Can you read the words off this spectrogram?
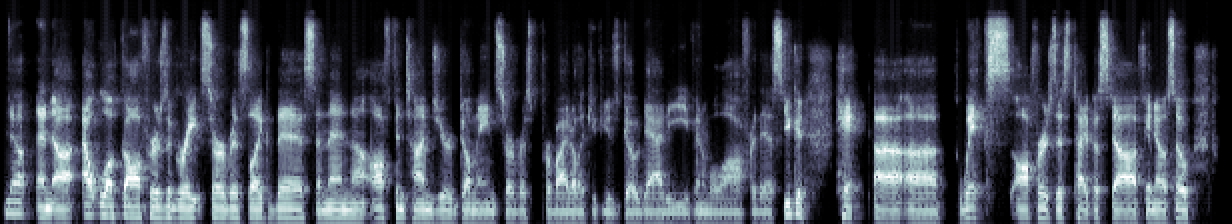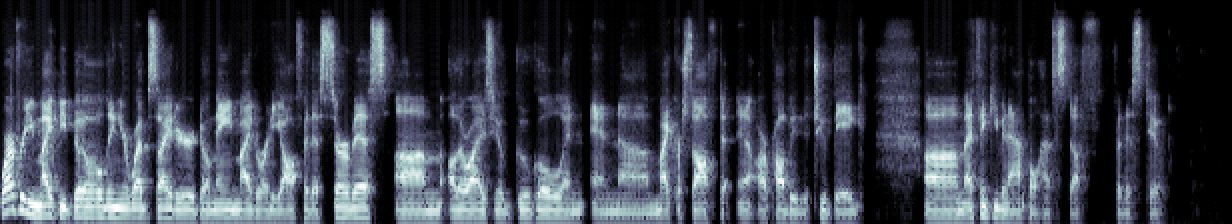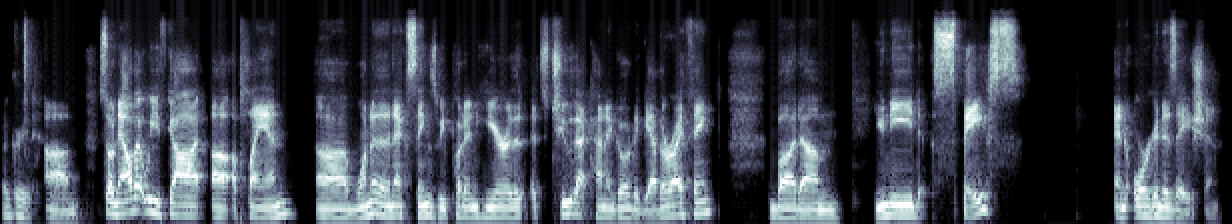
Yeah, and uh, Outlook offers a great service like this, and then uh, oftentimes your domain service provider, like if you use GoDaddy, even will offer this. You could hit uh, uh, Wix offers this type of stuff, you know. So wherever you might be building your website or your domain might already offer this service. Um, otherwise, you know, Google and and uh, Microsoft uh, are probably the two big. Um, I think even Apple has stuff for this too. Agreed. Um, so now that we've got a plan uh, one of the next things we put in here, it's two that kind of go together, I think, but um, you need space and organization.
